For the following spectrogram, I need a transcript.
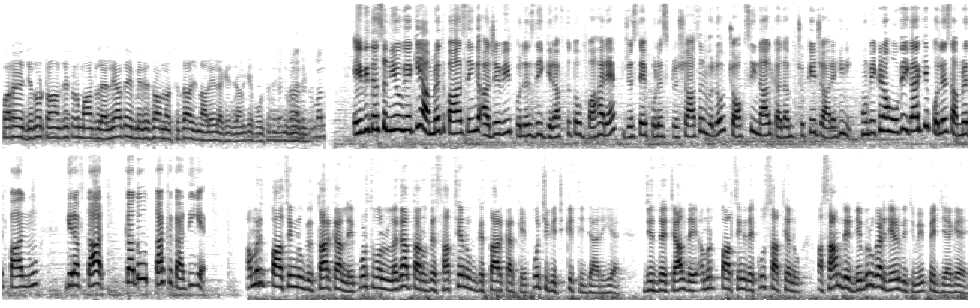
ਪਰ ਜਦੋਂ ਟ੍ਰਾਂਜ਼ਿਟ ਰਿਮਾਂਡ ਲੈ ਲਿਆ ਤੇ ਮੇਰੇ ਹਿਸਾਬ ਨਾਲ ਸਿੱਧਾ ਅਜਨਾਲੇ ਲੈ ਕੇ ਜਾਣਗੇ ਪੁਲਿਸ ਦੀ ਜ਼ਿੰਮੇਵਾਰੀ। ਇਹ ਵੀ ਦੱਸਣਯੋਗ ਹੈ ਕਿ ਅੰਮ੍ਰਿਤਪਾਲ ਸਿੰਘ ਅਜੇ ਵੀ ਪੁਲਿਸ ਦੀ ਗ੍ਰਿਫ਼ਤ ਤੋਂ ਬਾਹਰ ਹੈ, ਜਿਸ ਤੇ ਪੁਲਿਸ ਪ੍ਰਸ਼ਾਸਨ ਵੱਲੋਂ ਚੌਕਸੀ ਨਾਲ ਕਦਮ ਚੁੱਕੇ ਜਾ ਰਹੇ ਨੇ। ਹੁਣ ਵੇਖਣਾ ਹੋਵੇਗਾ ਕਿ ਪੁਲਿਸ ਅੰਮ੍ਰਿਤਪਾਲ ਨੂੰ ਗ੍ਰਿਫਤਾਰ ਕਦੋਂ ਤੱਕ ਕਰਦੀ ਹੈ। ਅੰਮ੍ਰਿਤਪਾਲ ਸਿੰਘ ਨੂੰ ਗ੍ਰਿਫਤਾਰ ਕਰਨ ਲਈ ਪੁਲਿਸ ਵੱਲੋਂ ਲਗਾਤਾਰ ਉਸਦੇ ਸਾਥੀਆਂ ਨੂੰ ਗ੍ਰਿਫਤਾਰ ਕਰਕੇ ਪੁੱਛਗਿੱਛ ਕੀਤੀ ਜਾ ਰਹੀ ਹੈ ਜਿਸ ਦੇ ਚੱਲਦੇ ਅੰਮ੍ਰਿਤਪਾਲ ਸਿੰਘ ਦੇ ਕੁਝ ਸਾਥੀਆਂ ਨੂੰ ਅਸਾਮ ਦੇ ਡਿਬਰੂਗੜ੍ਹ ਜੇਲ੍ਹ ਵਿੱਚ ਵੀ ਭੇਜਿਆ ਗਿਆ ਹੈ,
